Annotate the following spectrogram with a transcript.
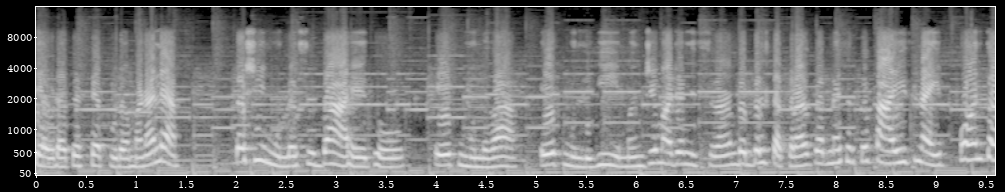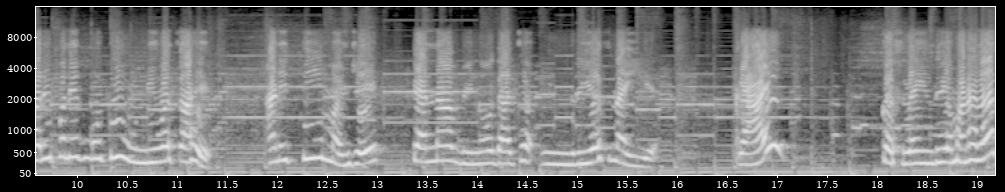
तेवढ्यातच त्या पुढं म्हणाल्या तशी मुलं सुद्धा आहेत हो. एक मुलगा एक मुलगी म्हणजे माझ्या मिस्टरांबद्दल तक्रार करण्यासारखं काहीच नाही पण तरी पण एक मोठी उणीवच आहे. आणि ती म्हणजे त्यांना विनोदाचं इंद्रियच नाहीये. काय? कसलं इंद्रिय म्हणालात?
